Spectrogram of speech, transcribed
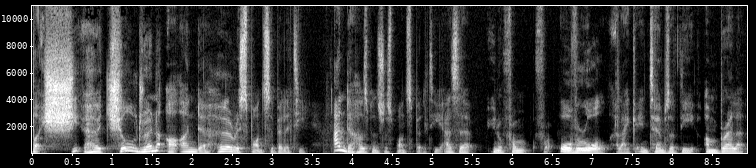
but she, her children are under her responsibility and her husband's responsibility as a you know from for overall like in terms of the umbrella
